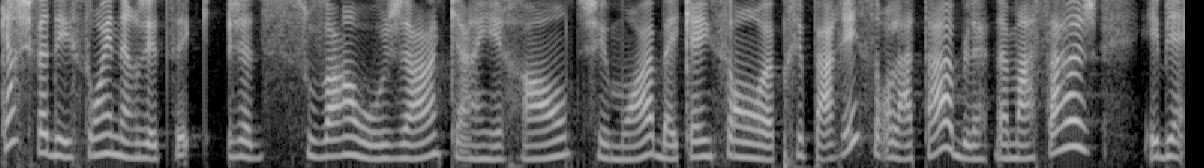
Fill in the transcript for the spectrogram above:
quand je fais des soins énergétiques, je dis souvent aux gens, quand ils rentrent chez moi, ben, quand ils sont euh, préparés sur la table de massage, eh bien,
